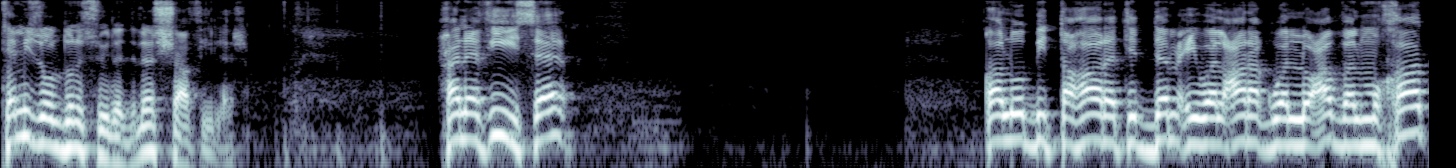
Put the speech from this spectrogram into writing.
Temiz olduğunu söylediler Şafiiler. Hanefi ise قالوا بطهارة الدمع والعرق واللعاب والمخاط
